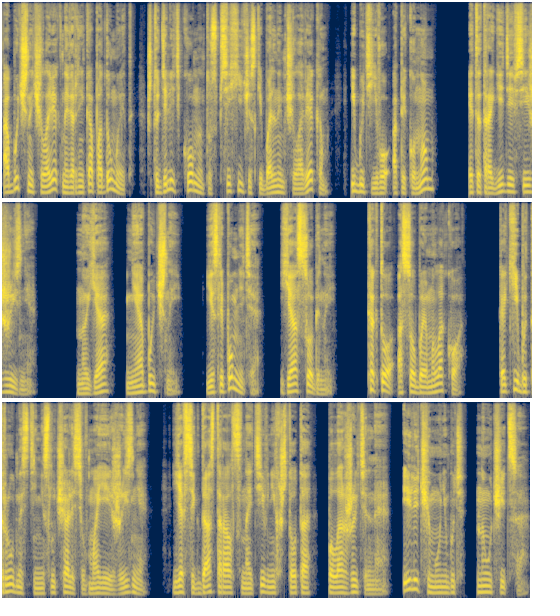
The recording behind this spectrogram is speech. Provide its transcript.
Обычный человек наверняка подумает, что делить комнату с психически больным человеком и быть его опекуном — это трагедия всей жизни. Но я необычный. Если помните, я особенный как то особое молоко. Какие бы трудности ни случались в моей жизни, я всегда старался найти в них что-то положительное или чему-нибудь научиться.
